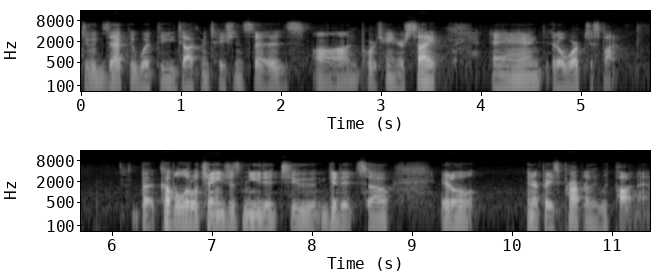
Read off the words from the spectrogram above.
do exactly what the documentation says on Portainer's site and it'll work just fine. But a couple little changes needed to get it so it'll interface properly with Podman.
